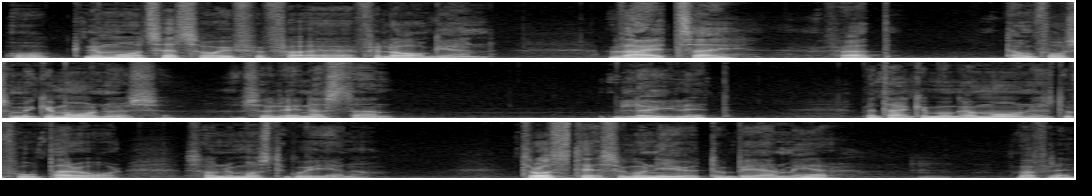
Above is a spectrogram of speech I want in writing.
Och normalt sett så har ju förlagen värjt sig för att de får så mycket manus så det är nästan löjligt med tanke på hur många manus du får per år som du måste gå igenom. Trots det så går ni ut och begär mer. Varför det?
